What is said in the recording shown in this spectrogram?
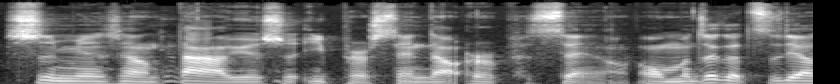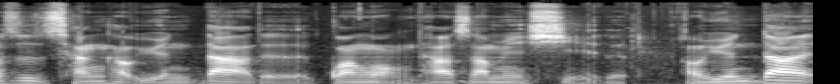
市面上大约是一 percent 到二 percent 哦。我们这个资料是参考元大的官网，它上面写的哦。元大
